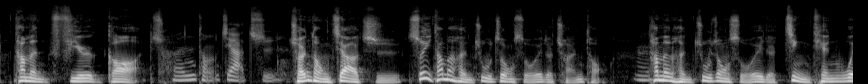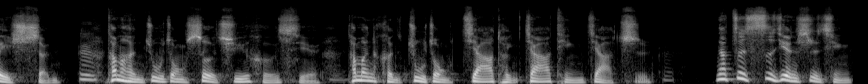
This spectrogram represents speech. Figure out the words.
嗯，他们 fear God，传统价值，传统价值，所以他们很注重所谓的传统。他们很注重所谓的敬天畏神，嗯，他们很注重社区和谐，他们很注重家庭家庭价值，那这四件事情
